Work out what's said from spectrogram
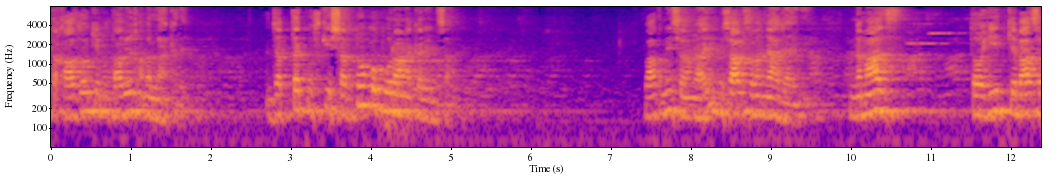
تقاضوں کے مطابق عمل نہ کرے۔ جب تک اس کی شرطوں کو پورا نہ کرے انسان۔ بات نہیں سمجھ آئی، مثال سمجھ میں آ جائے گی۔ نماز توحید کے بعد سب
